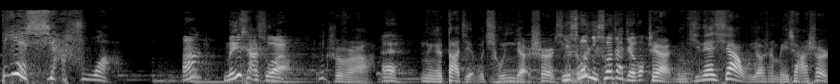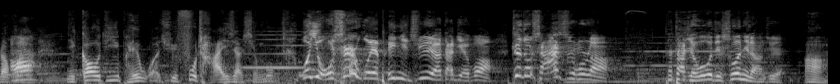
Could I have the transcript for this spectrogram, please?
别瞎说。啊，没啥说呀、顺风啊，哎，那个大姐夫求你点事儿，行你说，你说，大姐夫，这样，你今天下午要是没啥事儿的话，啊你高低陪我去复查一下，行不？我有事儿我也陪你去啊，大姐夫，这都啥时候了？那大姐夫，我得说你两句。啊，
